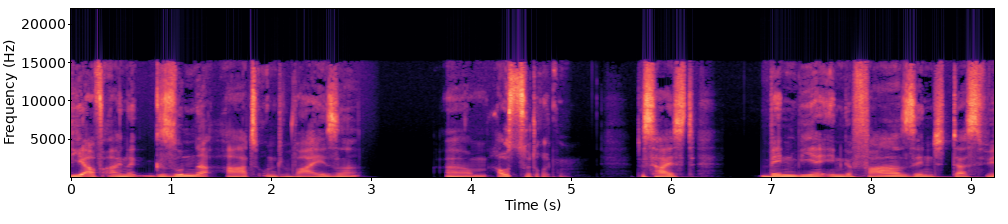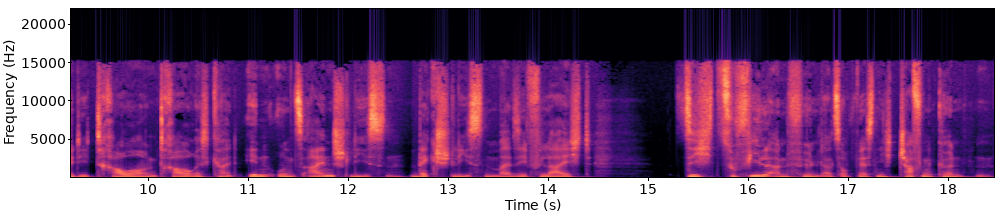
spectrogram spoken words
die auf eine gesunde Art und Weise ähm, auszudrücken. Das heißt, wenn wir in Gefahr sind, dass wir die Trauer und Traurigkeit in uns einschließen, wegschließen, weil sie vielleicht sich zu viel anfühlt, als ob wir es nicht schaffen könnten,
